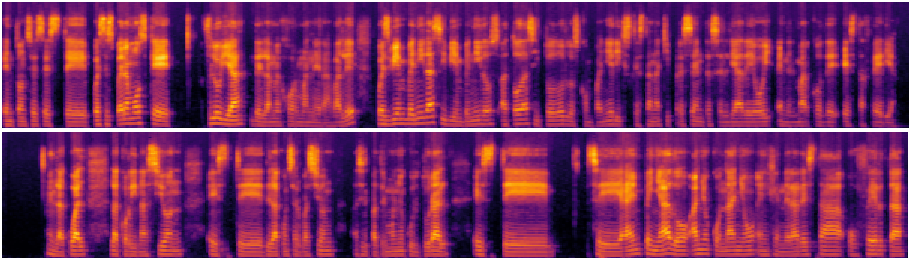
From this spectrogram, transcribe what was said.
Entonces, este, pues esperemos que fluya de la mejor manera, ¿vale? Pues bienvenidas y bienvenidos a todas y todos los compañeros que están aquí presentes el día de hoy en el marco de esta feria en la cual la coordinación este, de la conservación hacia el patrimonio cultural este, se ha empeñado año con año en generar esta oferta,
